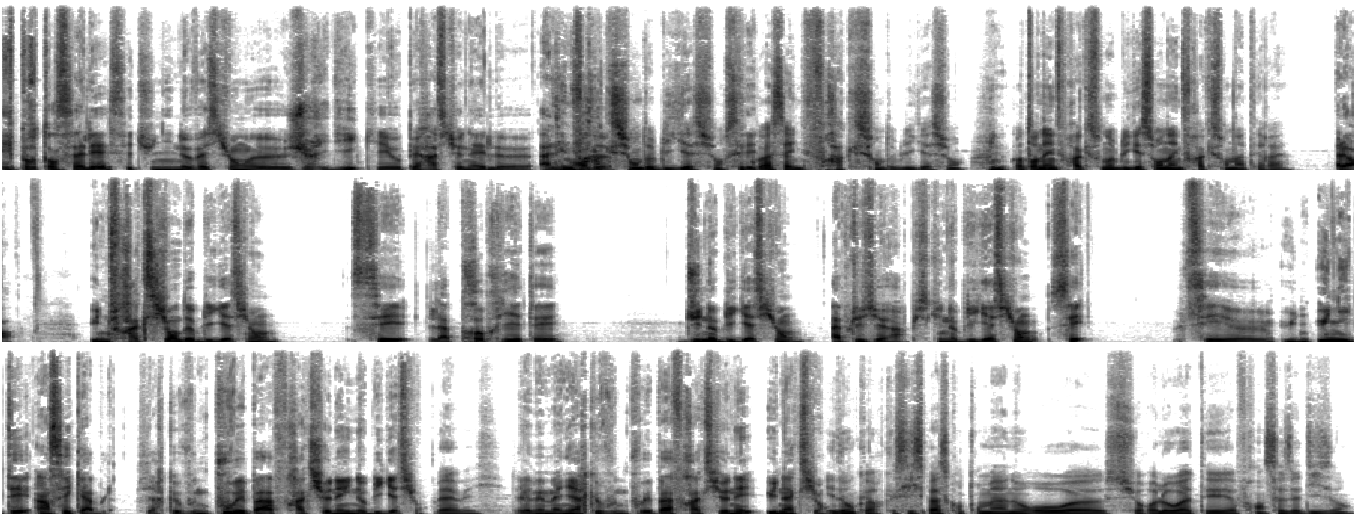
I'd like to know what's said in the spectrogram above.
Et pourtant, ça l'est. C'est une innovation euh, juridique et opérationnelle euh, allemande. Une fraction d'obligation. C'est quoi ça, une fraction d'obligation? Quand on a une fraction d'obligation, on a une fraction d'intérêt? Alors, une fraction d'obligation, c'est la propriété d'une obligation à plusieurs, puisqu'une obligation, c'est c'est euh, une unité insécable. C'est-à-dire que vous ne pouvez pas fractionner une obligation. Ben oui. De la même manière que vous ne pouvez pas fractionner une action. Et donc, alors, qu'est-ce qui se passe quand on met un euro euh, sur l'OAT française à 10 ans?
